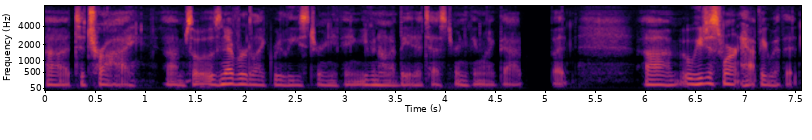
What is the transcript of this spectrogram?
uh, to try. Um, so it was never like released or anything, even on a beta test or anything like that. But um, we just weren't happy with it.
